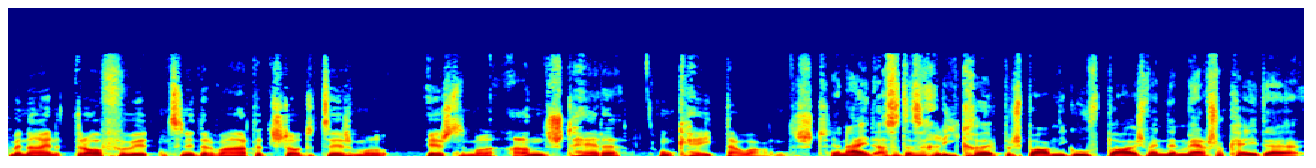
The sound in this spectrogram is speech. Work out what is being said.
Wenn einer getroffen wird und es nicht erwartet, steht er zuerst mal, erstens mal anders her und geht auch anders. Ja, nein, also dass ein bisschen Körperspannung aufbaust, wenn du dann merkst, okay, der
